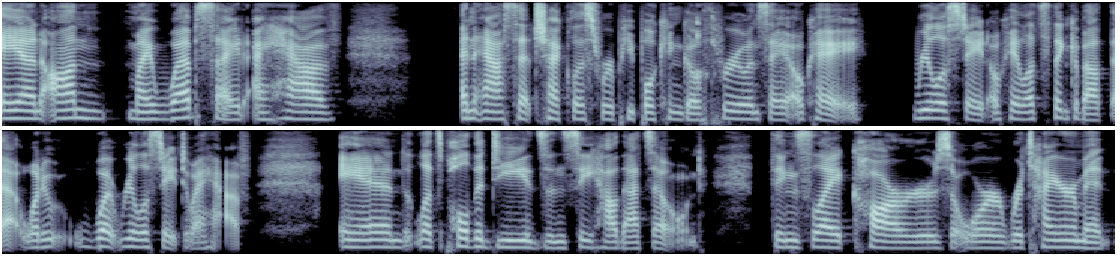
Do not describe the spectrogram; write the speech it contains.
and on my website i have an asset checklist where people can go through and say okay real estate okay let's think about that. What do, what real estate do i have? And let's pull the deeds and see how that's owned. Things like cars or retirement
